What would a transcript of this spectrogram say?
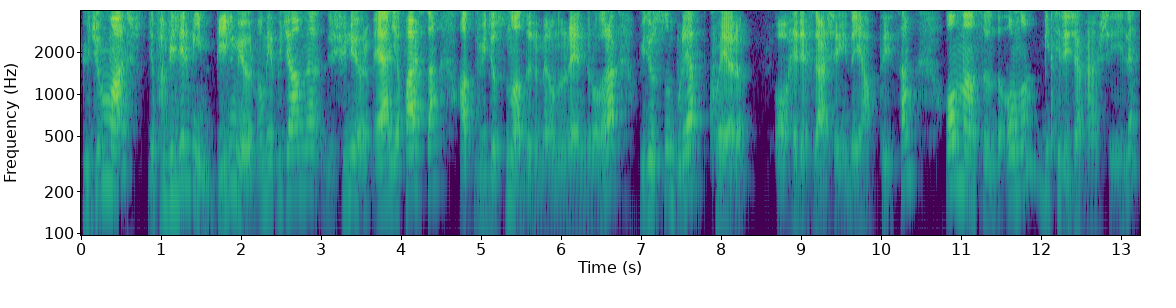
Gücüm var. Yapabilir miyim bilmiyorum ama yapacağımı düşünüyorum. Eğer yaparsam hatta videosunu alırım ben onun render olarak. Videosunu buraya koyarım. O hedefler şeyinde yaptıysam. Ondan sonra da onu bitireceğim her şeyiyle.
